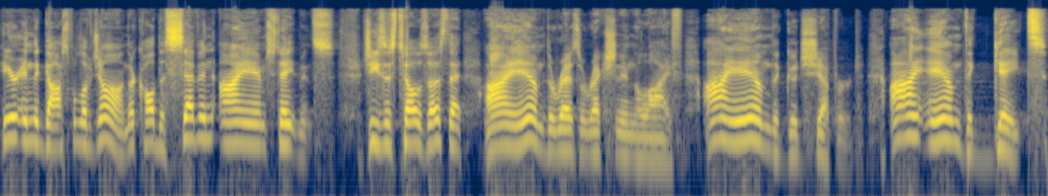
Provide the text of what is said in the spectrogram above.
here in the Gospel of John. They're called the seven I am statements. Jesus tells us that I am the resurrection and the life. I am the good shepherd. I am the gate.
